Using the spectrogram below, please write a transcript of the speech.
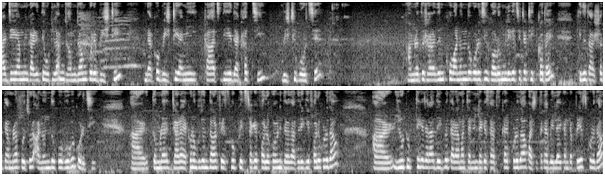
আর যেই আমি গাড়িতে উঠলাম ঝমঝম করে বৃষ্টি। দেখো বৃষ্টি আমি কাচ দিয়ে দেখাচ্ছি বৃষ্টি পড়ছে। আমরা তো সারাদিন খুব আনন্দ করেছি গরম লেগেছে এটা ঠিক কথাই। কিন্তু তার সাথে আমরা প্রচুর আনন্দ উপভোগও করেছি। আর তোমরা যারা এখনও পর্যন্ত আমার ফেসবুক পেজটাকে ফলো করোনি, তারা তাড়াতাড়ি গিয়ে ফলো করে দাও। আর ইউটিউব থেকে যারা দেখবে, তারা আমার চ্যানেলটাকে সাবস্ক্রাইব করে দাও, পাশে থাকা বেল আইকনটা প্রেস করে দাও,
